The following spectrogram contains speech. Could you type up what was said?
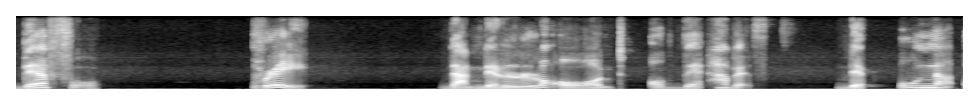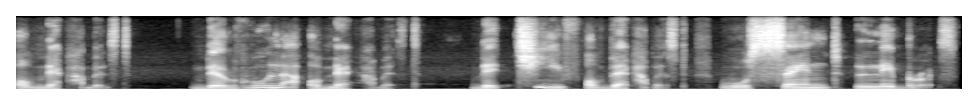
Therefore, pray that the Lord of the harvest, the owner of the harvest, the ruler of the harvest, the chief of the harvest will send laborers.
